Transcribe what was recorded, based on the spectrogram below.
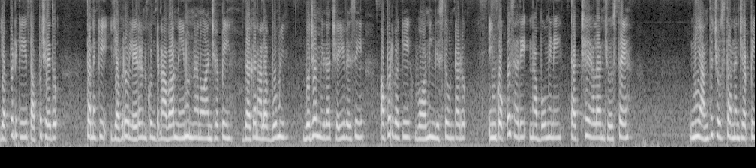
ఎప్పటికీ తప్పు చేయదు. తనకి ఎవరు లేరనుకుంటున్నావా? నేనున్నాను అని చెప్పి గగన్ అలా భూమి భుజం మీద చేయి వేసి అపూర్వకి వార్నింగ్ ఇస్తూ ఉంటాడు. ఇంకొకసారి నా భూమిని టచ్ చేయాలని చూస్తే నీ అంత చూస్తానని చెప్పి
